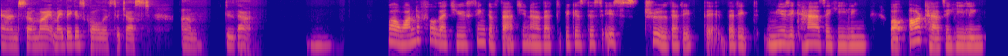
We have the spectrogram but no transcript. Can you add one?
And so my my biggest goal is to just um, do that. Mm-hmm. Well, wonderful that you think of that. You know that because this is true that it that it music has a healing. Well, art has a healing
